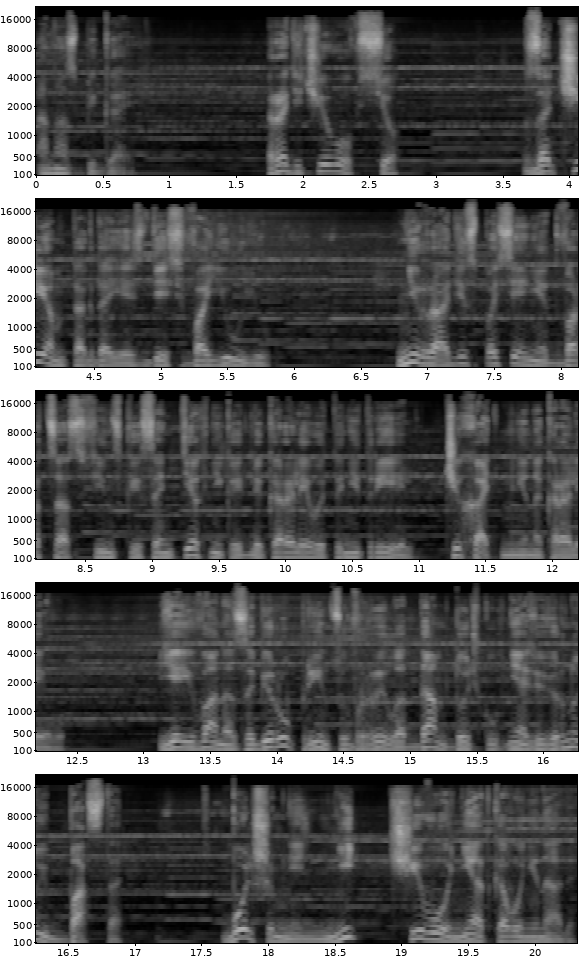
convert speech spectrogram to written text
она сбегает. Ради чего все? Зачем тогда я здесь воюю? Не ради спасения дворца с финской сантехникой для королевы Танитриэль. Чихать мне на королеву. Я Ивана заберу, принцу в рыло дам, дочку князю верну и баста. Больше мне ничего ни от кого не надо.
